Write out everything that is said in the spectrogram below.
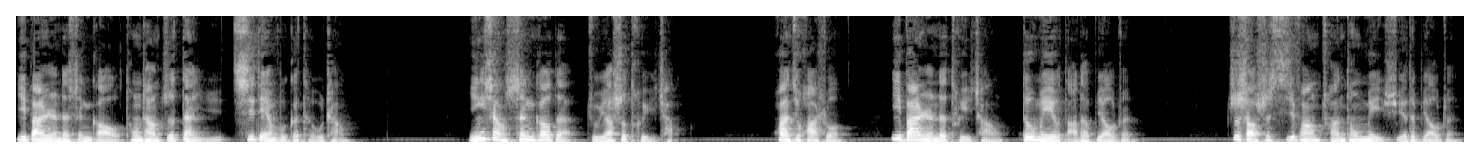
一般人的身高通常只等于七点五个头长。影响身高的主要是腿长。换句话说，一般人的腿长都没有达到标准，至少是西方传统美学的标准。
